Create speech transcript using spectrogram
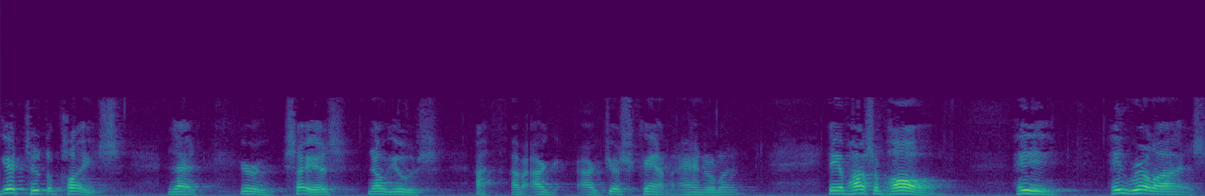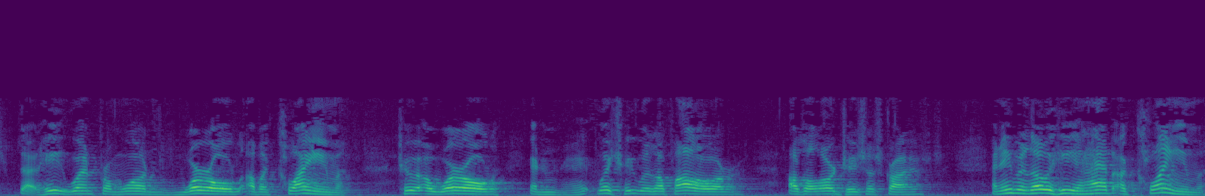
get to the place that you say it's no use. I, I, just can't handle it. The Apostle Paul, he, he realized that he went from one world of acclaim to a world in which he was a follower of the Lord Jesus Christ. And even though he had a claim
